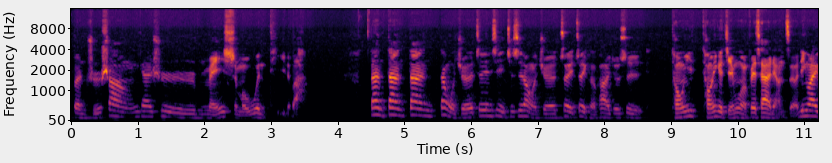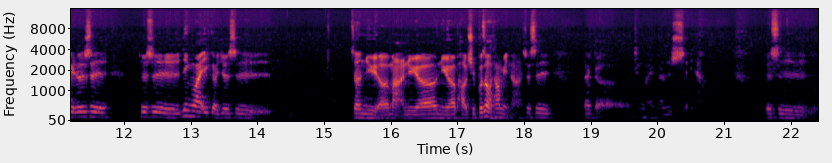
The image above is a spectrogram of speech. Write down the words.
本质上应该是没什么问题的吧。但但但但，我觉得这件事情就是让我觉得最最可怕的就是同一同一个节目被拆了两则，另外一个就是就是另外一个就是这女儿嘛，女儿女儿跑去不是黄昌明啊，就是那个另外一个是谁呀？就是。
